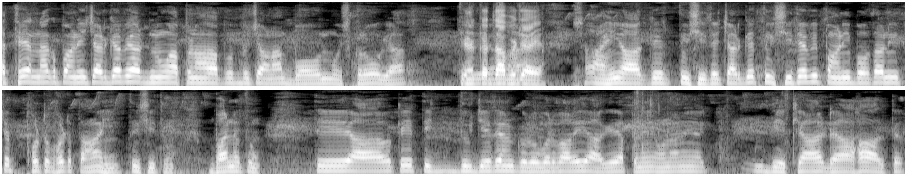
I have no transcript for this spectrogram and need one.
ਇੱਥੇ ਇੰਨਾ ਕੁ ਪਾਣੀ ਚੜ ਗਿਆ ਵੀ ਸਾਨੂੰ ਆਪਣਾ ਆਪ ਬਚਾਉਣਾ ਬਹੁਤ ਮੁਸ਼ਕਲ ਹੋ ਗਿਆ। ਫਿਰ ਕਿੱਦਾਂ ਬਚਾਇਆ? ਅਸੀਂ ਆ ਕੇ ਤੁਸੀਂ ਤੇ ਚੜ ਗਏ। ਤੁਸੀਂ ਤੇ ਵੀ ਪਾਣੀ ਬਹੁਤਾ ਨਹੀਂ ਤੇ ਫੁੱਟ ਫੁੱਟ ਤਾਂ ਹੀ ਤੁਸੀਂ ਤੋਂ ਬੰਨ ਤੋਂ। ਤੇ ਆ ਕੇ ਤੀ- ਦੂਜੇ ਦਿਨ ਗਰੋਵਰ ਵਾਲੇ ਆ ਗਏ ਆਪਣੇ ਉਹਨਾਂ ਨੇ ਦੇਖਿਆ ਸਾਡਾ ਹਾਲਤ।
